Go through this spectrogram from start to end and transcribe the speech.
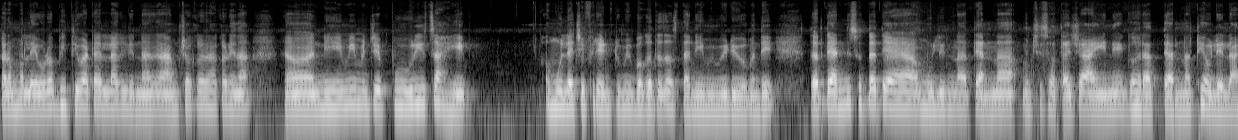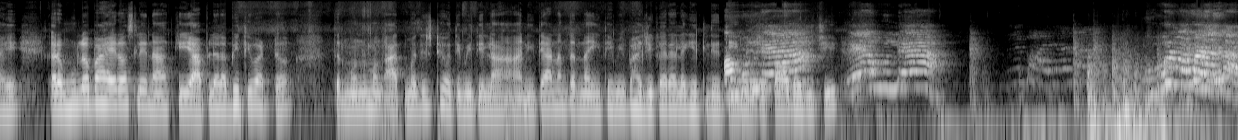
कारण मला एवढं भीती वाटायला लागली ना आमच्या घराकडे ना नेहमी म्हणजे पुरीच आहे. मुलाचे फ्रेंड तुम्ही बघतच असता नेहमी व्हिडिओमध्ये. तर त्यांनीसुद्धा त्या मुलींना त्यांना म्हणजे स्वतःच्या आईने घरात त्यांना ठेवलेलं आहे. कारण मुलं बाहेर असले ना की आपल्याला भीती वाटतं. तर म्हणून मग आतमध्येच ठेवते मी तिला. आणि त्यानंतर ना इथे मी भाजी करायला घेतली होती म्हणजे पावभाजीची ए अमूल्या उघड ना बाळाला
